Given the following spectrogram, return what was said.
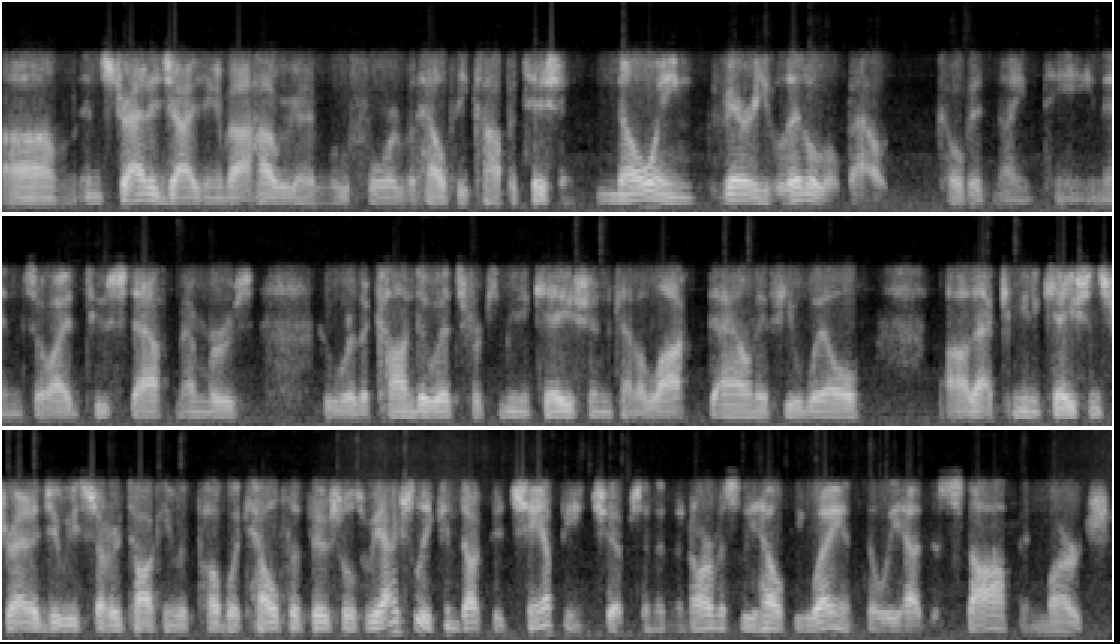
um, and strategizing about how we're going to move forward with healthy competition, knowing very little about COVID 19. And so I had two staff members who were the conduits for communication, kind of locked down, if you will, uh, that communication strategy. We started talking with public health officials. We actually conducted championships in an enormously healthy way until we had to stop in March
